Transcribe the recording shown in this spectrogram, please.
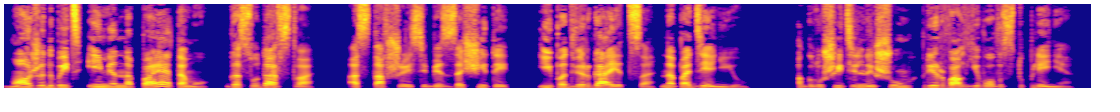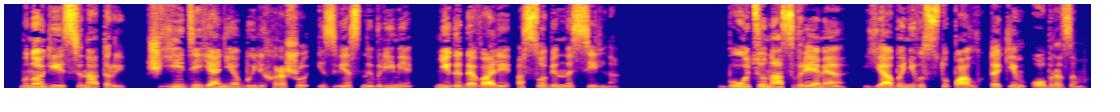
Может быть, именно поэтому государство, оставшееся без защиты, и подвергается нападению. Оглушительный шум прервал его выступление. Многие сенаторы, чьи деяния были хорошо известны в Риме, негодовали особенно сильно. «Будь у нас время, я бы не выступал таким образом»,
